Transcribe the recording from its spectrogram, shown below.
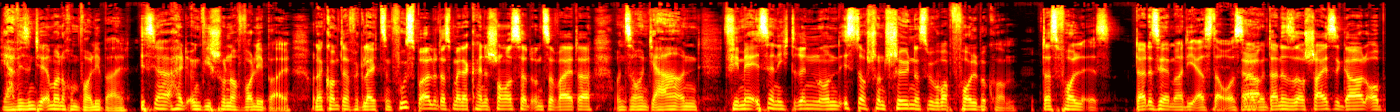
ja, wir sind ja immer noch im Volleyball. Ist ja halt irgendwie schon noch Volleyball. Und dann kommt der Vergleich zum Fußball und dass man ja keine Chance hat und so weiter und so und ja und viel mehr ist ja nicht drin und ist doch schon schön, dass wir überhaupt voll bekommen, das voll ist. Das ist ja immer die erste Aussage. Ja. Und dann ist es auch scheißegal, ob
